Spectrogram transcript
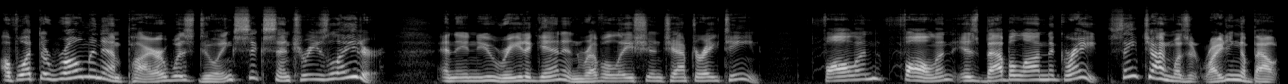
of what the Roman Empire was doing six centuries later. And then you read again in Revelation chapter 18 Fallen, fallen is Babylon the Great. St. John wasn't writing about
